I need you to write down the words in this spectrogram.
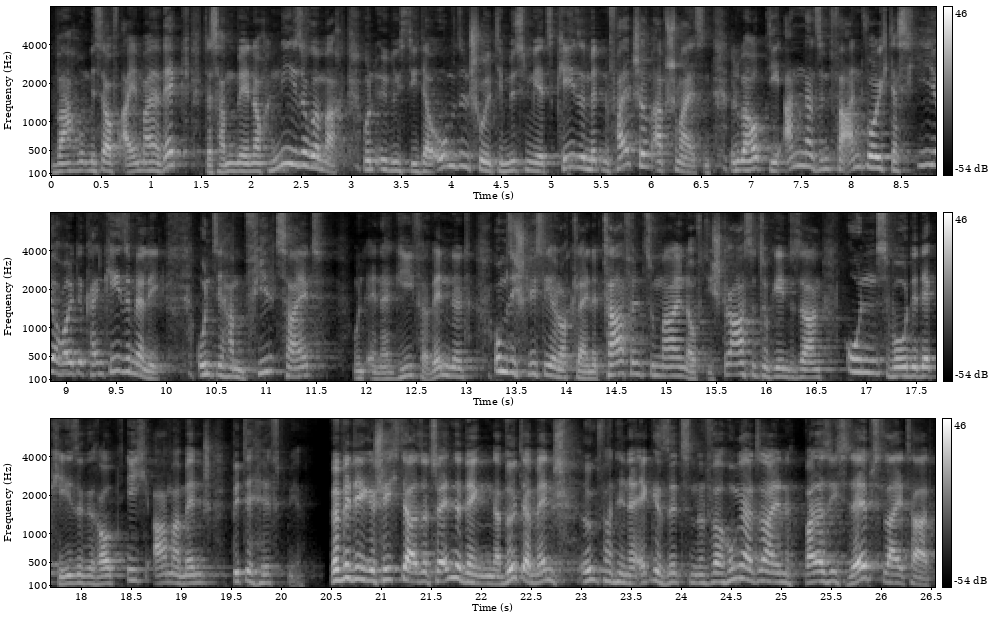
Warum ist er auf einmal weg? Das haben wir noch nie so gemacht. Und übrigens, die da oben sind schuld, die müssen mir jetzt Käse mit einem Fallschirm abschmeißen. Und überhaupt, die anderen sind verantwortlich, dass hier heute kein Käse mehr liegt. Und sie haben viel Zeit und Energie verwendet, um sich schließlich auch noch kleine Tafeln zu malen, auf die Straße zu gehen, zu sagen, uns wurde der Käse geraubt, ich armer Mensch, bitte hilft mir. Wenn wir die Geschichte also zu Ende denken, dann wird der Mensch irgendwann in der Ecke sitzen und verhungert sein, weil er sich selbst leid hat,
